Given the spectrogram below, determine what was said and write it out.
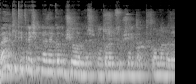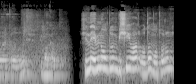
Belki titreşimle alakalı bir şey olabilir. Motora bir sürü şey taktık. Onlarla da alakalı olabilir. Bir bakalım. Şimdi emin olduğum bir şey var. O da motorun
